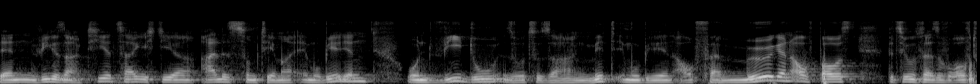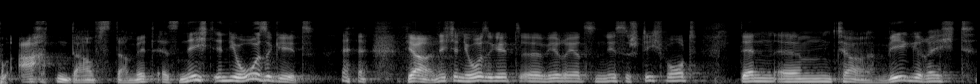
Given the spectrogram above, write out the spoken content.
Denn wie gesagt, hier zeige ich dir alles zum Thema Immobilien und wie du sozusagen mit Immobilien auch Vermögen aufbaust, beziehungsweise worauf du achten darfst, damit es nicht in die Hose geht. ja, nicht in die Hose geht, äh, wäre jetzt ein nächstes Stichwort. Denn, ähm, tja, Wegerecht,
